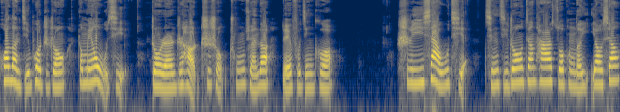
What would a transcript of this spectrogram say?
慌乱急迫之中，又没有武器，众人只好赤手空拳地对付荆轲。是一下午且，情急中将他所捧的药箱。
